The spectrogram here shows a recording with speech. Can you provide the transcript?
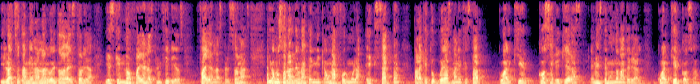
y lo ha hecho también a lo largo de toda la historia. Y es que no fallan los principios fallan las personas. Y vamos a hablar de una técnica, una fórmula exacta para que tú puedas manifestar cualquier cosa que quieras en este mundo material. Cualquier cosa.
